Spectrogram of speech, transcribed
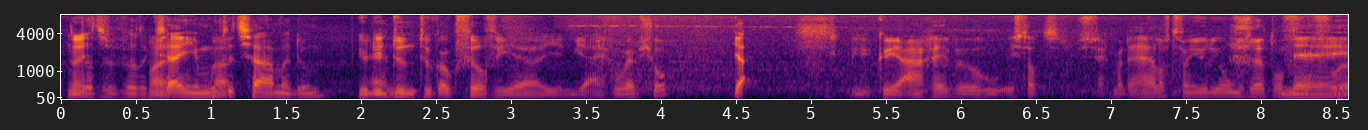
Nee. Dat is wat ik Nee, zei, je moet nee. het samen doen. Jullie En- doen natuurlijk ook veel via je, je eigen webshop. Kun je aangeven, hoe is dat zeg maar de helft van jullie omzet? Of, nee, of, eh,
